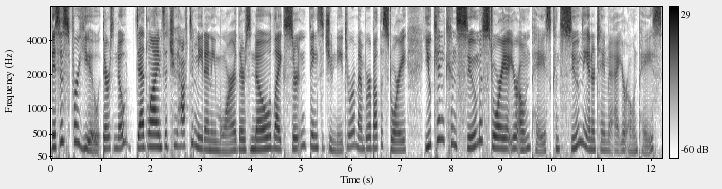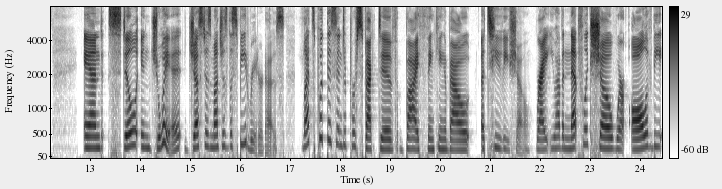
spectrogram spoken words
this is for you. There's no deadlines that you have to meet anymore. There's no like certain things that you need to remember about the story. You can consume a story at your own pace, consume the entertainment at your own pace, and still enjoy it just as much as the speed reader does. Let's put this into perspective by thinking about a TV show, right? You have a Netflix show where all of the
